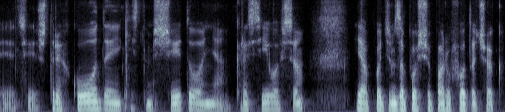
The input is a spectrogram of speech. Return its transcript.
е, ці штрих-коди, якісь там щитування, красиво все. Я потім запущу пару фоточок.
